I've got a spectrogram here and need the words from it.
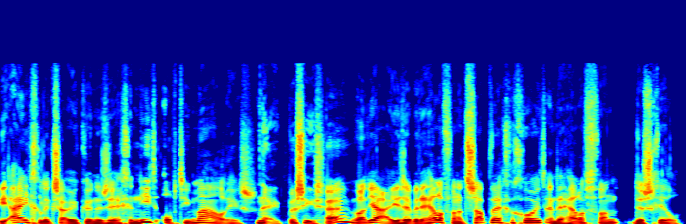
die eigenlijk zou je kunnen zeggen niet optimaal is. Nee, precies. Want ja, ze hebben de helft van het sap weggegooid en de helft van de schil.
